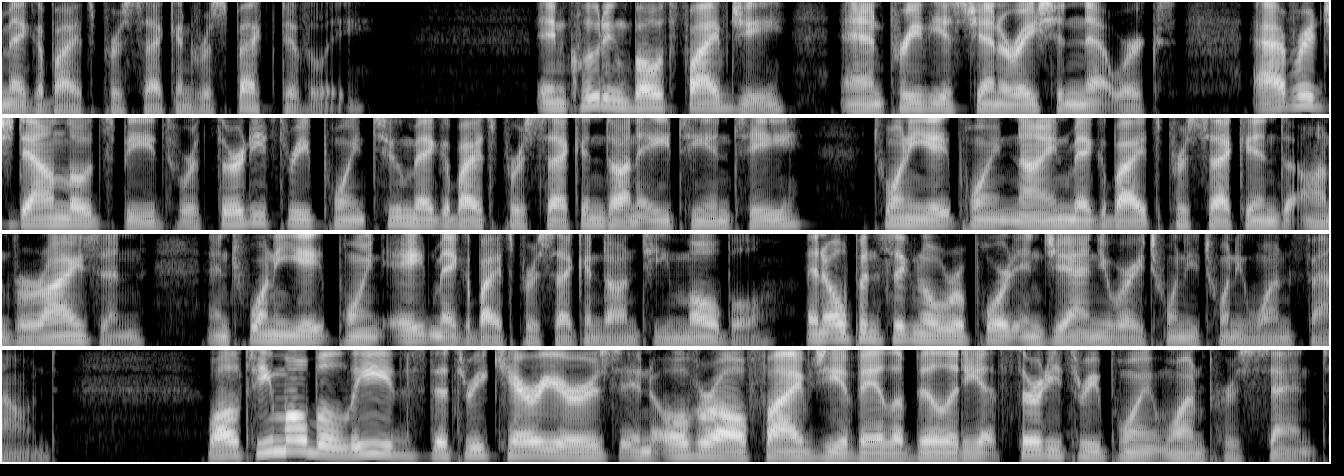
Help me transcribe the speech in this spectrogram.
megabytes per second respectively. Including both 5G and previous generation networks, Average download speeds were 33.2 megabytes per second on AT&T, 28.9 megabytes per second on Verizon, and 28.8 megabytes per second on T-Mobile. An OpenSignal report in January 2021 found. While T-Mobile leads the three carriers in overall 5G availability at 33.1%,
